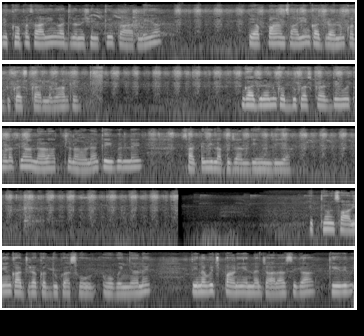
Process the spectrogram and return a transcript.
ਦੇਖੋ, ਆਪਾਂ ਸਾਰੀਆਂ ਗਾਜਰਾਂ ਦੇ ਛਿਲਕੇ ਉਤਾਰ ਲਏ ਆ ਤੇ ਆਪਾਂ ਸਾਰੀਆਂ ਗਾਜਰਾਂ ਨੂੰ ਕੱਦੂਕਸ ਕਰ ਲਵਾਂਗੇ। ਗਾਜਰਾਂ ਨੂੰ ਕੱਦੂਕਸ ਕਰਦੇ ਹੋਏ ਥੋੜਾ ਧਿਆਨ ਨਾਲ ਹੱਥ ਚਲਾਉਣਾ ਕਈ ਵੇਲੇ ਸੱਟ ਵੀ ਲੱਗ ਜਾਂਦੀ ਹੁੰਦੀ ਆ। ਇੱਥੇ ਹੁਣ ਸਾਰੀਆਂ ਗਾਜਰਾਂ ਕੱਦੂਕਸ ਹੋ ਗਈਆਂ ਨੇ। ਤੇ ਇਹਨਾਂ ਵਿੱਚ ਪਾਣੀ ਇੰਨਾ ਜ਼ਿਆਦਾ ਸੀਗਾ ਕਿ ਇਹਦੇ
